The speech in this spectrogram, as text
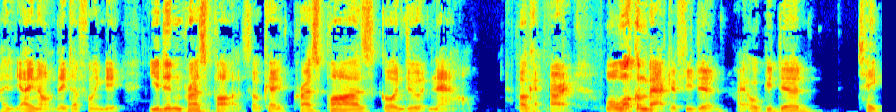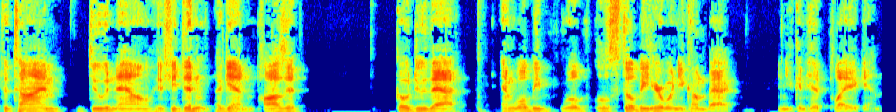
I, I know they definitely need. You didn't press pause, okay? Press pause. Go and do it now. Okay, all right. Well, welcome back. If you did, I hope you did. Take the time, do it now. If you didn't, again, pause it. Go do that, and we'll be we'll we'll still be here when you come back and you can hit play again.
